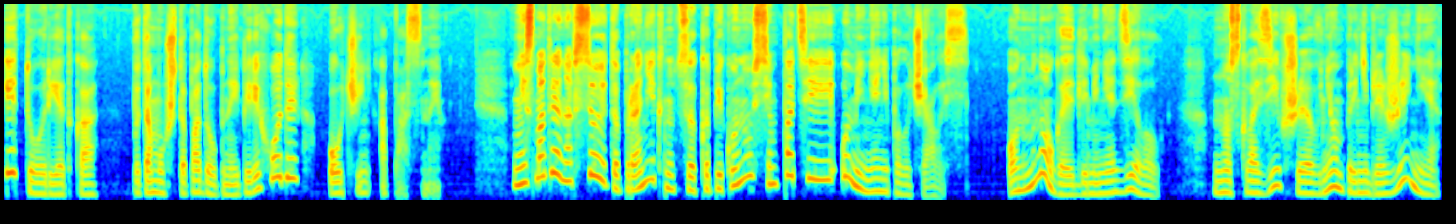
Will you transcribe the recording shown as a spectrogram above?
и то редко, потому что подобные переходы очень опасны. Несмотря на все это, проникнуться к опекуну симпатией у меня не получалось. Он многое для меня делал, но сквозившее в нем пренебрежение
